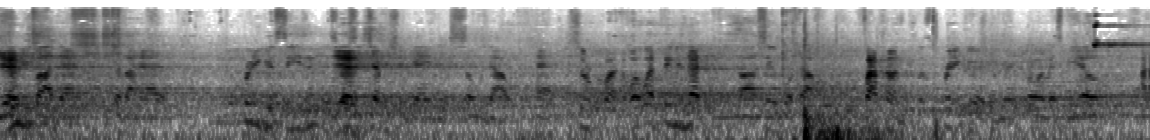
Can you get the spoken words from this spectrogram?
Yes. knew about that because I had a pretty good season. Especially Yes. championship game sold out. Had So, what, what, team is that? uh, Singapore Falcons. Falcon. It was pretty good. I mean, Pro Am SBL. I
